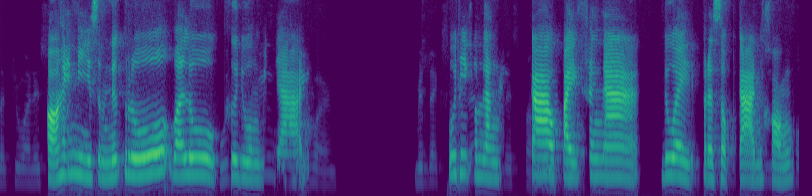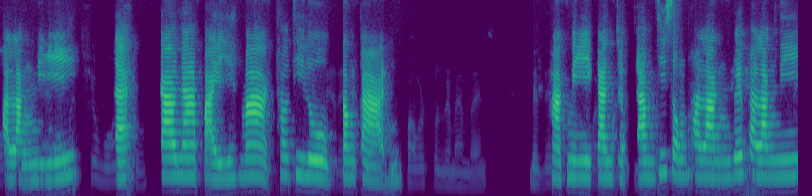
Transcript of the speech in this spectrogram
that you are a ขอให้มีสำนึกรู้ว่าลูกคือดวงวิญญาณ ผู้ที่กำลังก้าวไปข้างหน้าด้วยประสบการณ์ของพลังนี้ และก้าวหน้าไปมากเท่าที่ลูกต้องการ หากมีการจดจำที่ทรงพลังด้วยพลังนี้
